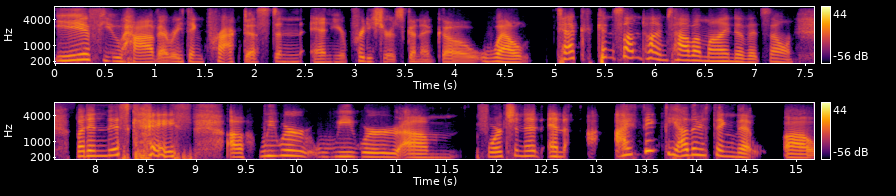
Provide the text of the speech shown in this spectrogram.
if you have everything practiced and and you're pretty sure it's going to go well, tech can sometimes have a mind of its own. But in this case, uh, we were we were um, fortunate, and I I think the other thing that uh,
